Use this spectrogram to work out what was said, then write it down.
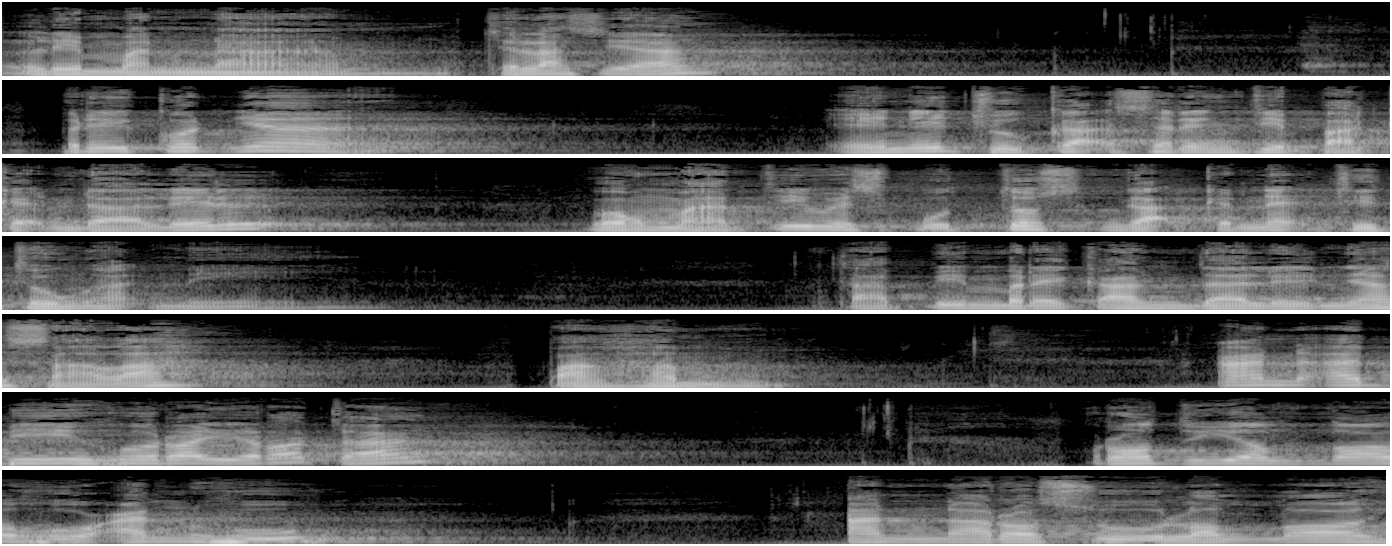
56. Jelas ya? Berikutnya ini juga sering dipakai dalil wong mati wis putus enggak kena nih. Tapi mereka dalilnya salah paham. An Abi Hurairah radhiyallahu anhu anna Rasulullah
